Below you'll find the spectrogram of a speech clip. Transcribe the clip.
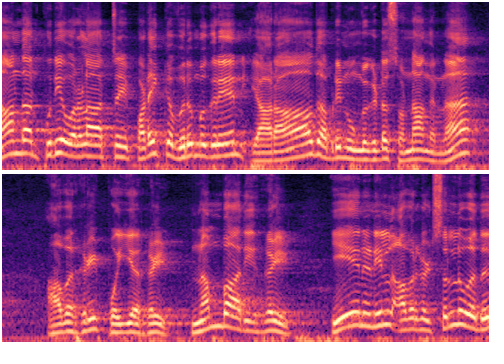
நான் தான் புதிய வரலாற்றை படைக்க விரும்புகிறேன். யாராவது அப்படின்னு உங்ககிட்ட சொன்னாங்கன்னா அவர்கள் பொய்யர்கள் நம்பாதீர்கள். ஏனெனில் அவர்கள் சொல்லுவது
